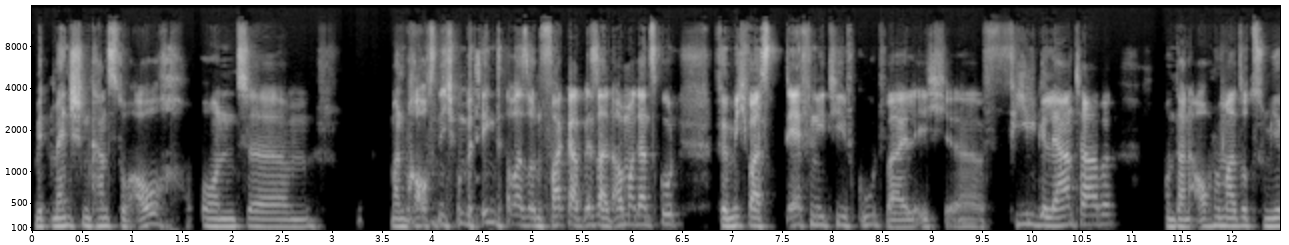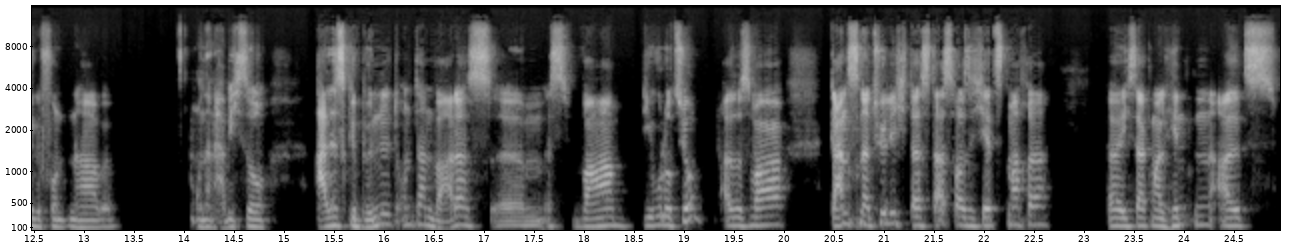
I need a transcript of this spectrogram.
mit Menschen kannst du auch und ähm, man braucht es nicht unbedingt, aber so ein Fuck-up ist halt auch mal ganz gut. Für mich war es definitiv gut, weil ich äh, viel gelernt habe und dann auch nochmal so zu mir gefunden habe. Und dann habe ich so alles gebündelt und dann war das, ähm, es war die Evolution. Also es war ganz natürlich, dass das, was ich jetzt mache, äh, ich sag mal hinten als,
